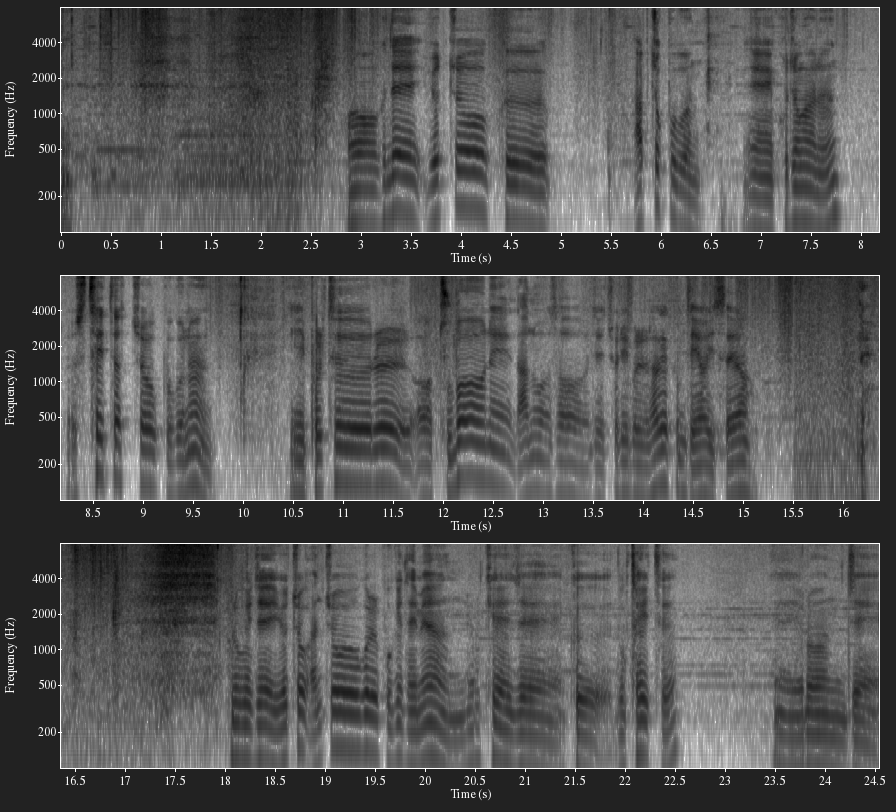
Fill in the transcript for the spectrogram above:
네. 어 근데 요쪽 그 앞쪽 부분 예, 고정하는 요 스테이터 쪽 부분은 이 볼트를 어, 두 번에 나누어서 이제 조립을 하게끔 되어 있어요. 네. 그리고 이제 이쪽 안쪽을 보게 되면 이렇게 이제 그 녹타이트 이런 이제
